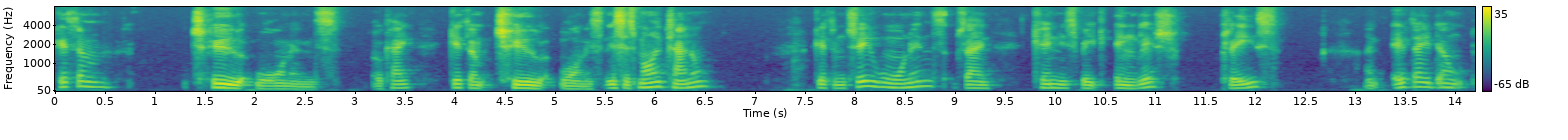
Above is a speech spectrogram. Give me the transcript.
give them two warnings. Okay, give them two warnings. This is my channel. Give them two warnings saying, Can you speak English, please? And if they don't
